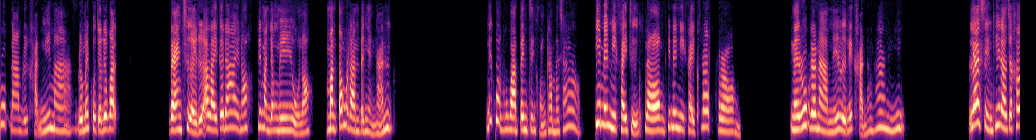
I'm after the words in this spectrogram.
รูปนามหรือขันนี้มา หรือไม่ครูจะเรียกว่า แรงเฉื่อยหรืออะไรก็ได้เนาะที่มันยังมีอยู่เนาะมันต้องรันเป็นอย่างนั้น นี่คือความเป็นจริงของธรรมชาติ ที่ไม่มีใครถือครองที่ไม่มีใครครอบครอง ในรูประนามนี้หรือในขันทั้งห้านี้ และสิ่งที่เราจะเข้า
